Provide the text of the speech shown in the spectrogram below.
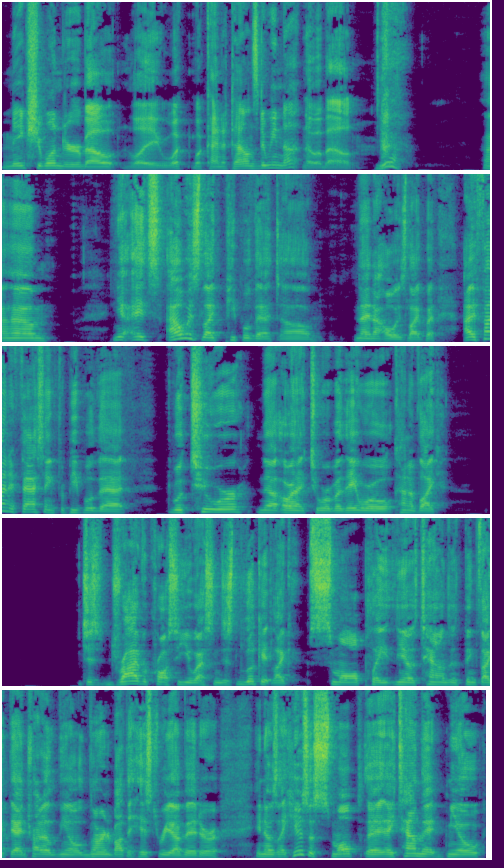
Makes you wonder about like what what kind of towns do we not know about? Yeah. Um, yeah, it's, I always like people that, um, no, not always like, but I find it fascinating for people that, will tour, no, or not tour, but they will kind of like just drive across the U.S. and just look at like small place, you know, towns and things like that, and try to you know learn about the history of it, or you know, it's like here's a small a town that you know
